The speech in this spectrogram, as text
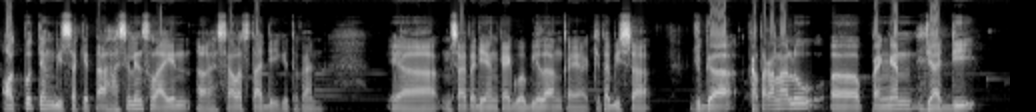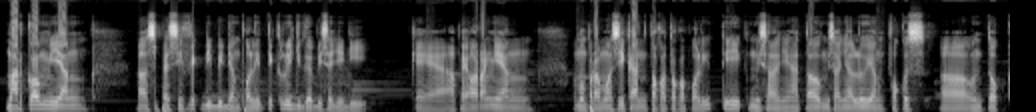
output yang bisa kita hasilin selain eh, sales tadi gitu kan. Ya misalnya tadi yang kayak gue bilang kayak kita bisa juga katakanlah lu eh, pengen jadi Markom yang eh, spesifik di bidang politik lu juga bisa jadi kayak apa ya, orang yang mempromosikan tokoh-tokoh politik misalnya atau misalnya lu yang fokus eh, untuk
